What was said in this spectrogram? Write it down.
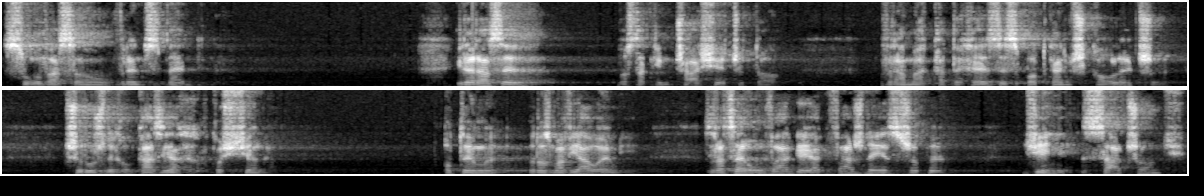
słowa są wręcz zbędne. Ile razy w ostatnim czasie, czy to w ramach katechezy, spotkań w szkole, czy przy różnych okazjach w kościele, o tym rozmawiałem i zwracałem uwagę, jak ważne jest, żeby dzień zacząć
